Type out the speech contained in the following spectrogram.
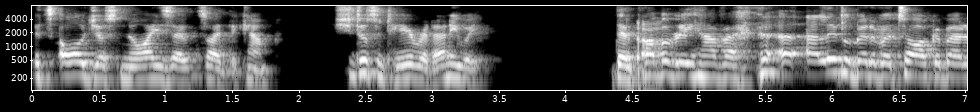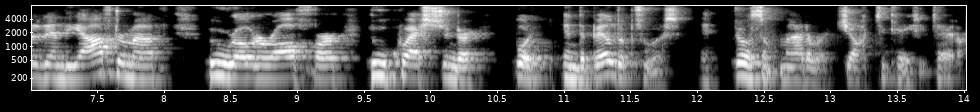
It's all just noise outside the camp. She doesn't hear it anyway. They'll ah. probably have a, a, little bit of a talk about it in the aftermath who wrote her off or who questioned her. But in the build up to it, it doesn't matter a jot to Katie Taylor.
